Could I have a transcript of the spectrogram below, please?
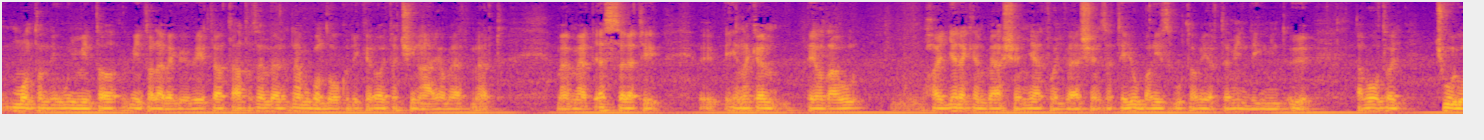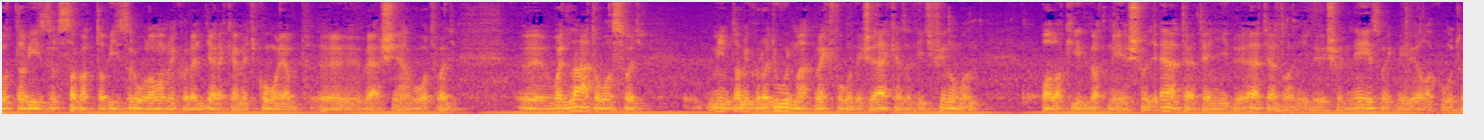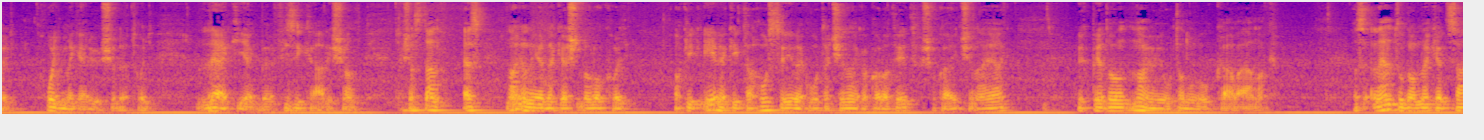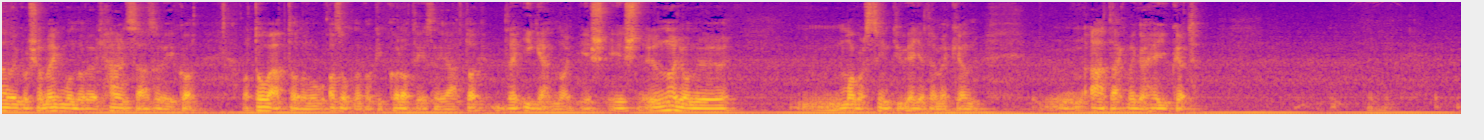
mondani úgy, mint a, mint a levegővétel. Tehát az ember nem gondolkodik el rajta, csinálja, mert, mert, mert, mert ezt szereti. Én nekem például, ha egy gyerekem verseny nyert, vagy versenyzett, én jobban izgultam érte mindig, mint ő. Tehát volt, hogy csúrgott a víz, szagadt a víz rólam, amikor egy gyerekem egy komolyabb versenyen volt, vagy, vagy látom azt, hogy mint amikor a gyurmát megfogod, és elkezded így finoman alakítgatni, és hogy eltelt ennyi idő, eltelt annyi idő, és hogy nézd meg, mi alakult, hogy hogy megerősödött, hogy lelkiekben, fizikálisan. És aztán ez nagyon érdekes dolog, hogy akik évekig, tehát hosszú évek óta csinálják a karatét, sokáig csinálják, ők például nagyon jó tanulókká válnak. Az nem tudom neked szándékosan megmondani, hogy hány százaléka a továbbtanuló azoknak, akik karatézni jártak, de igen nagy, és, és nagyon magas szintű egyetemeken állták meg a helyüket.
